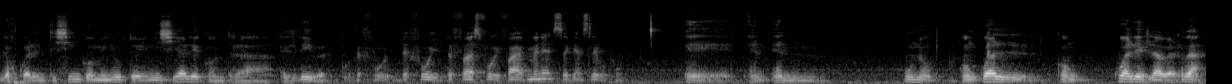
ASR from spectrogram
los 45 minutos iniciales contra el Liverpool. the, fo- the, 40, the first 45 minutes against Liverpool. Eh, en, en uno, ¿con cuál, ¿con cuál es la verdad?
